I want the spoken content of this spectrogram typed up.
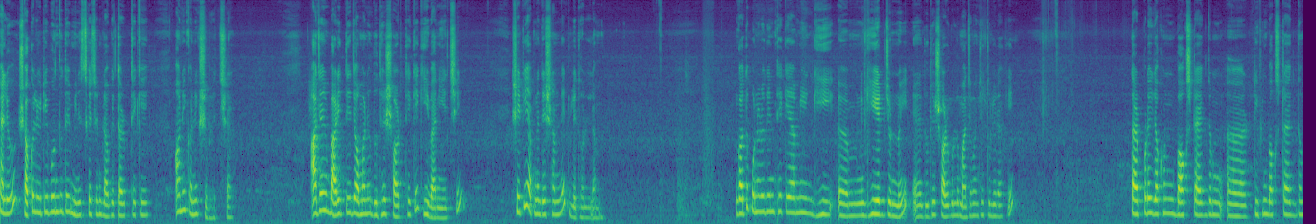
হ্যালো, সকল ইউটি বন্ধুদের মিনিস কিচেন ব্লগের তরফ থেকে অনেক অনেক শুভেচ্ছা। আজ আমি বাড়িতে জমানো দুধের সর থেকে ঘি বানিয়েছি। সেটি আপনাদের সামনে তুলে ধরলাম। গত পনেরো দিন থেকে আমি ঘি ঘিয়ের জন্যই দুধের সরগুলো মাঝে মাঝে তুলে রাখি। তারপরে যখন বক্সটা একদম টিফিন বক্সটা একদম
